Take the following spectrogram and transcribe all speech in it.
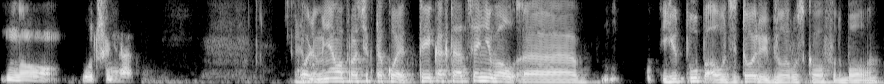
ну, лучше не надо. Оль, у меня вопросик такой. Ты как-то оценивал э, YouTube аудиторию белорусского футбола?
